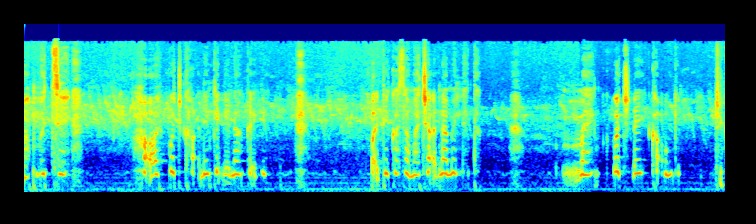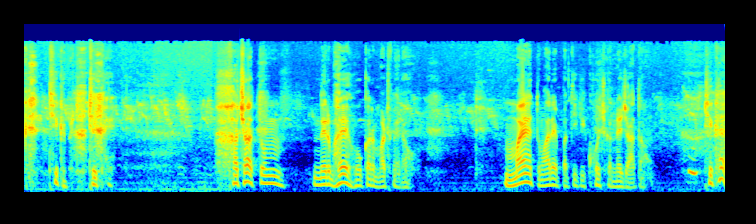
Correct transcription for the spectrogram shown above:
आप मुझसे और कुछ खाने के लिए ना कही पति का समाचार ना मिलने तक मैं कुछ नहीं खाऊँगी। ठीक है ठीक है बेटा, ठीक है। अच्छा तुम निर्भय होकर मठ में रहो। मैं तुम्हारे पति की खोज करने जाता हूँ। ठीक है?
